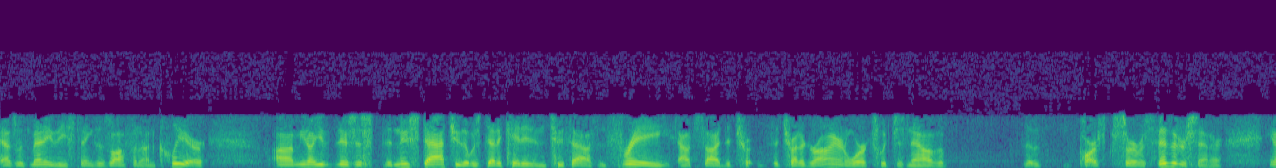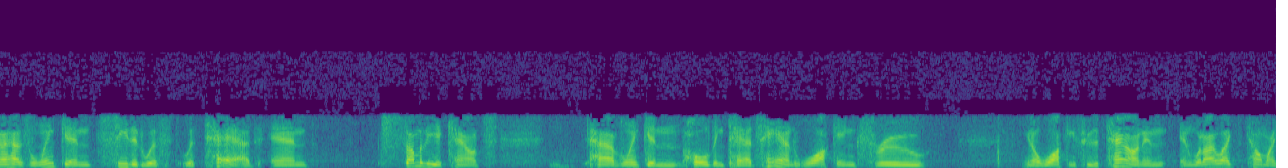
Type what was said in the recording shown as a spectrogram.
as with many of these things, is often unclear. Um, you know, you, there's this the new statue that was dedicated in 2003 outside the Tr- the Tredegar Iron Works, which is now the the Park Service Visitor Center. You know, it has Lincoln seated with with Tad, and some of the accounts have Lincoln holding Tad's hand, walking through, you know, walking through the town. And and what I like to tell my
